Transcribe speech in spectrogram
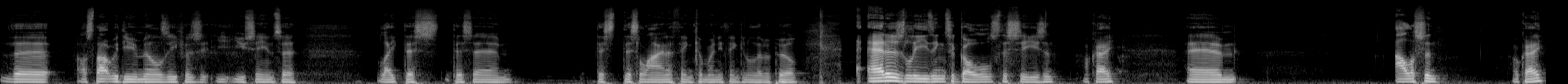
the. I'll start with you, Millsy, because you, you seem to like this this um this this line of thinking when you're thinking of Liverpool. Errors leading to goals this season. Okay, um, Alisson. Okay.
